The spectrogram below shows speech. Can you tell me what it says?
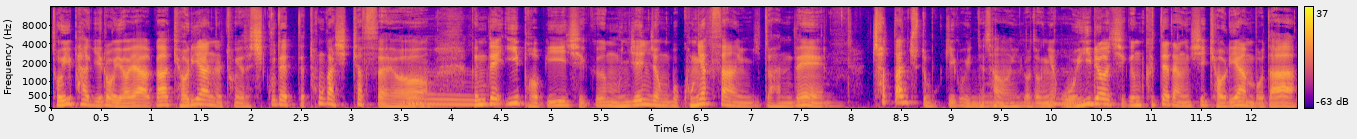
도입하기로 여야가 결의안을 통해서 19대 때 통과시켰어요. 음. 근데 이 법이 지금 문재인 정부 공약 사항이기도 한데 첫 단추도 못 끼고 있는 상황이거든요. 오히려 지금 그때 당시 결의안보다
